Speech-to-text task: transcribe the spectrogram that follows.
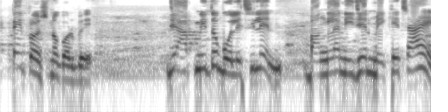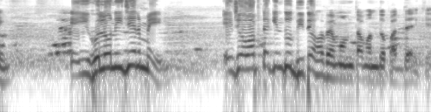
একটাই প্রশ্ন করবে, যে আপনি তো বলেছিলেন, বাংলা নিজের মেয়েকে চায়, এই হলো নিজের মেয়ে, এই জবাবটা কিন্তু দিতে হবে মমতা বন্দ্যোপাধ্যায়কে।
